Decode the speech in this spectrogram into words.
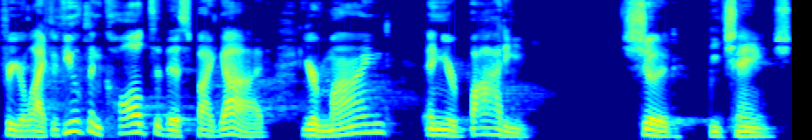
for your life, if you have been called to this by God, your mind and your body should be changed.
